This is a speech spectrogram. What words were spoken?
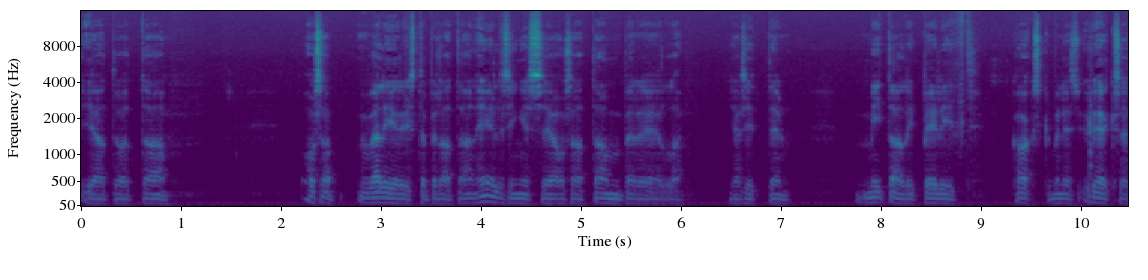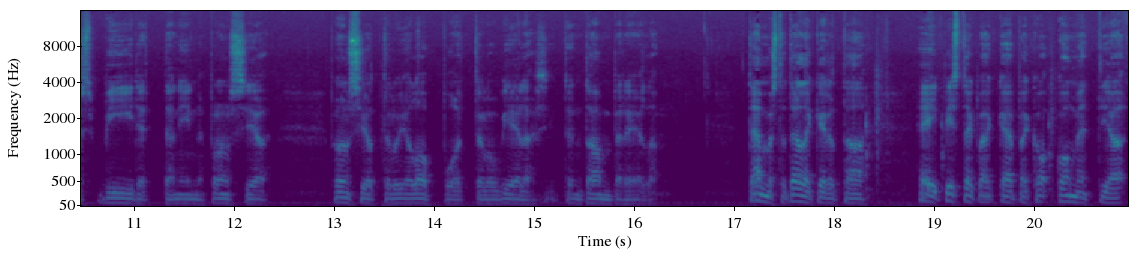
ja tuota, osa välieristä pelataan Helsingissä ja osa Tampereella. Ja sitten mitalipelit 29.5. niin pronssia, pronssiottelu ja loppuottelu vielä sitten Tampereella. Tämmöistä tällä kertaa. Hei, pistäkääpä kommenttia,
